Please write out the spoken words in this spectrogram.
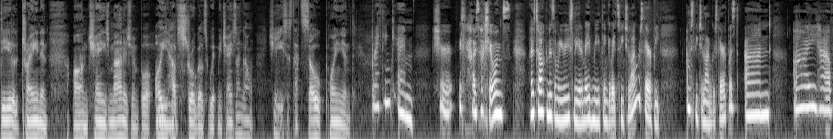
deal with training on change management, but I Mm. have struggles with me change. And I'm going, Jesus, that's so poignant. But I think, um, sure, I was actually once I was talking to somebody recently, and it made me think about speech and language therapy. I'm a speech and language therapist, and I have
